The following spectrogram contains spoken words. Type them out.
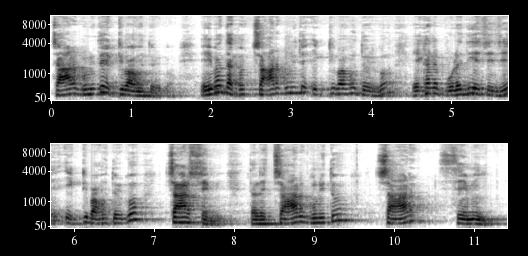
চার গুণিত একটি বাহুর দৈর্ঘ্য। এইবার দেখো, চার গুণিত একটি বাহুর দৈর্ঘ্য, এখানে বলে দিয়েছে যে একটি বাহুর দৈর্ঘ্য চার সেমি। তাহলে চার গুণিত চার সেমি।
